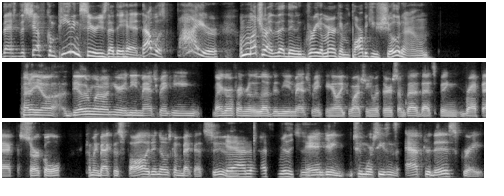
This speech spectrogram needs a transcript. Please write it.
That's the chef competing series that they had. That was fire. I'm much rather that than Great American Barbecue Showdown. But you know, the other one on here, Indian matchmaking. My girlfriend really loved Indian matchmaking. I liked watching it with her, so I'm glad that's being brought back. The Circle coming back this fall. I didn't know it was coming back that soon. Yeah, that's really and getting two more seasons after this. Great.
